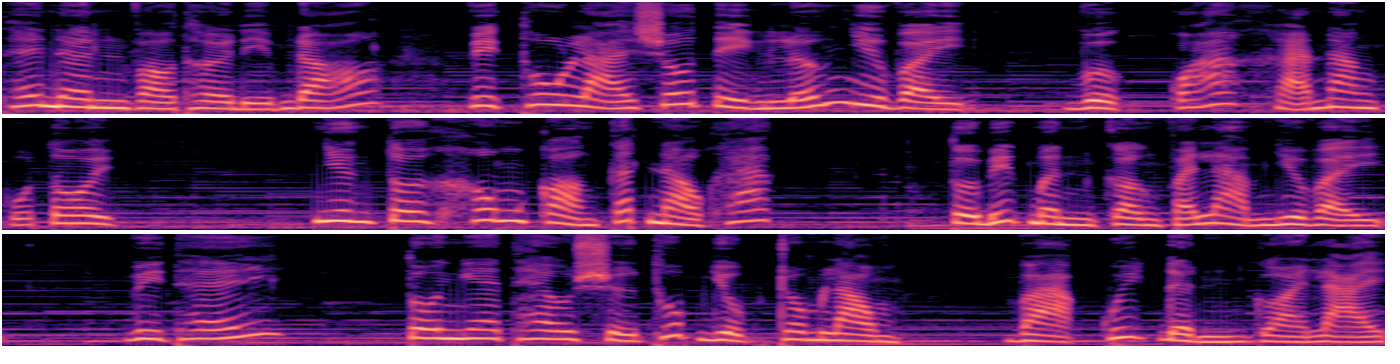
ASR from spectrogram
Thế nên vào thời điểm đó, việc thu lại số tiền lớn như vậy vượt quá khả năng của tôi. Nhưng tôi không còn cách nào khác. Tôi biết mình cần phải làm như vậy. Vì thế, tôi nghe theo sự thúc giục trong lòng và quyết định gọi lại.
